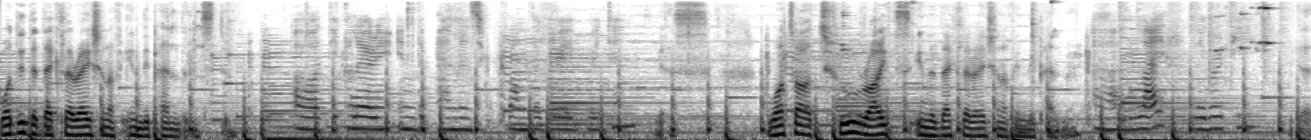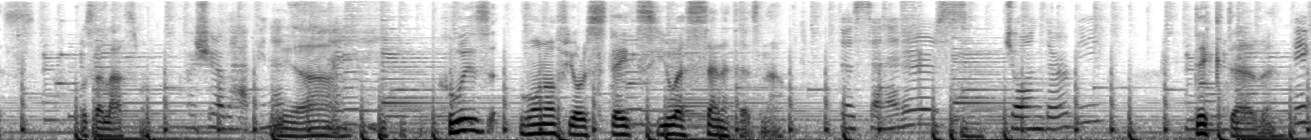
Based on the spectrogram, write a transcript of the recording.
What did the Declaration of Independence do? Uh, declaring independence from the Great Britain. Yes. What are two rights in the Declaration of Independence? Uh, life, liberty, Yes. What's the last one? pursuit of happiness. Yeah. Who is one of your state's U.S. senators now? the senators, John Derby, Dick Durbin. Dick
